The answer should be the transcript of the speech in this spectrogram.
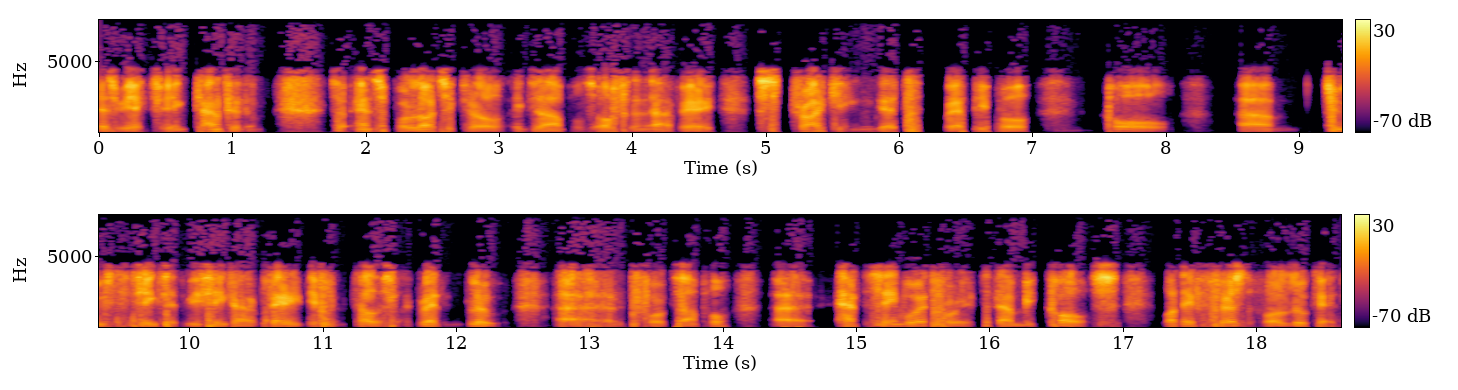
as we actually encounter them. So anthropological examples often are very striking that where people call um, two things that we think are very different colors, like red and blue, uh, for example, uh, have the same word for it uh, because what they first of all look at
